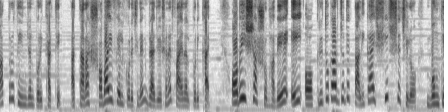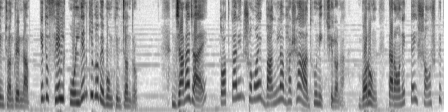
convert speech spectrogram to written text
মাত্র তিনজন পরীক্ষার্থী আর তারা সবাই ফেল করেছিলেন গ্র্যাজুয়েশনের ফাইনাল পরীক্ষায়। অবিশ্বাস্যভাবে এই অকৃতকার্যদের তালিকায় শীর্ষে ছিল বঙ্কিমচন্দ্রের নাম। কিন্তু ফেল করলেন কীভাবে বঙ্কিমচন্দ্র? জানা যায়, তৎকালীন সময়ে বাংলা ভাষা আধুনিক ছিল না। বরং তার অনেকটাই সংস্কৃত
